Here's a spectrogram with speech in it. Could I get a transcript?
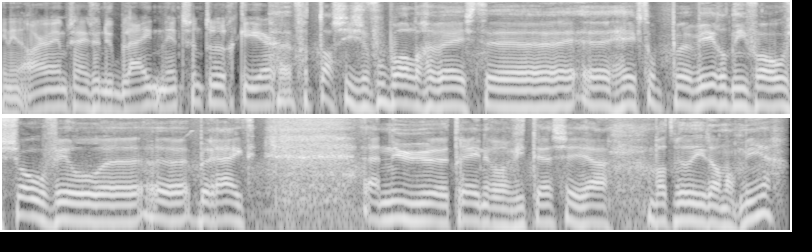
En in Arnhem zijn ze nu blij met zijn terugkeer. Uh, fantastische voetballer geweest. Uh, uh, heeft op wereldniveau zoveel bereikt. En nu trainer van Vitesse. Ja, wat wil je dan nog meer?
